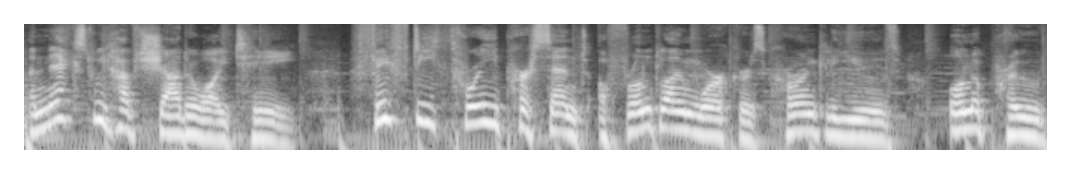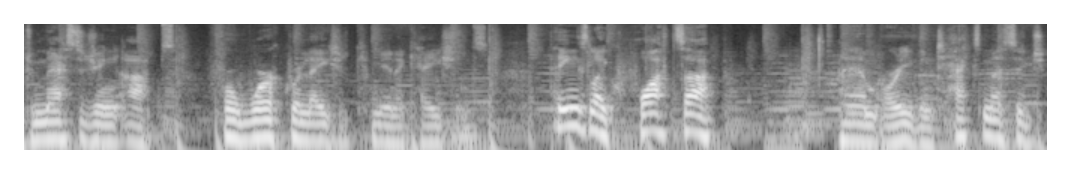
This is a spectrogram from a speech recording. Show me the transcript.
And next we have Shadow IT. 53% of frontline workers currently use unapproved messaging apps for work-related communications. Things like WhatsApp um, or even text message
